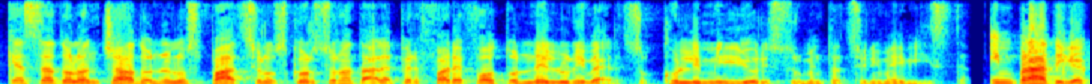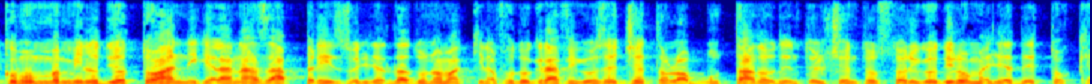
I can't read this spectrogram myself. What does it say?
che è stato lanciato nello spazio lo scorso Natale per fare foto nell'universo con le migliori strumentazioni mai viste. In pratica è come un bambino di 8 anni che la NASA ha preso, gli ha dato una macchina fotografica Osegetta, lo ha buttato dentro il centro storico di Roma e gli ha detto ok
